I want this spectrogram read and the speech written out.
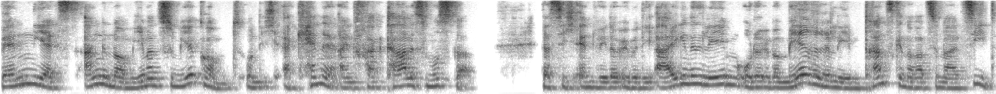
Wenn jetzt angenommen jemand zu mir kommt und ich erkenne ein fraktales Muster, das sich entweder über die eigene Leben oder über mehrere Leben transgenerational zieht,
